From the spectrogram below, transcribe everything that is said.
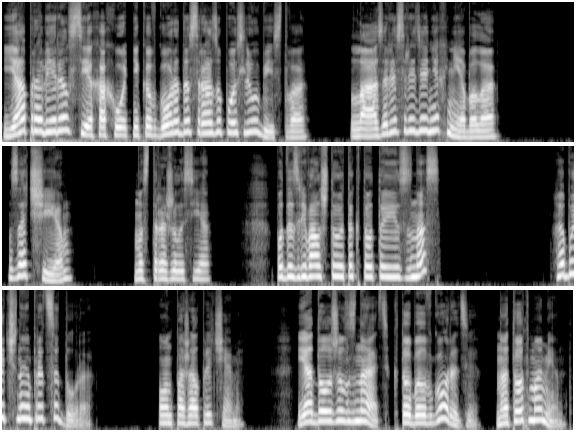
Я проверил всех охотников города сразу после убийства. Лазаря среди них не было». «Зачем?» — насторожилась я. «Подозревал, что это кто-то из нас?» «Обычная процедура». Он пожал плечами. «Я должен знать, кто был в городе на тот момент».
